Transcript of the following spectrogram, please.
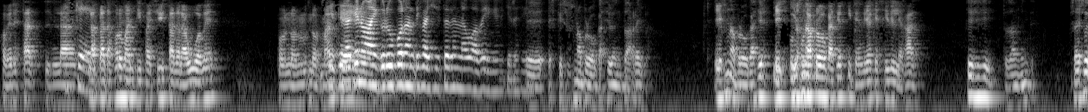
Joder, está las- Es que- la plataforma antifascista de la UAB, pues no- normal. Sí, será que no hay grupos antifascistas en la UAB, ¿qué quiere decir? Eh, es que eso es una provocación en toda regla. Es una provocación. Y, Es, y es una provocación y tendría que ser ilegal. Sí, sí, sí, totalmente. O sea, eso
